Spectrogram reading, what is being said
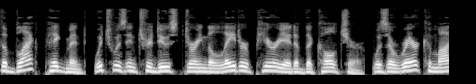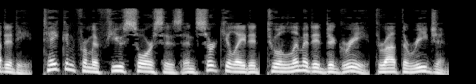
The black pigment, which was introduced during the later period of the culture, was a rare commodity, taken from a few sources and circulated to a limited degree throughout the region.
